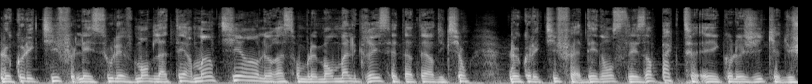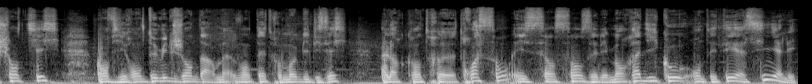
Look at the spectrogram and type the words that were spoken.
Le collectif Les Soulèvements de la Terre maintient le rassemblement malgré cette interdiction. Le collectif dénonce les impacts écologiques du chantier. Environ 2000 gendarmes vont être mobilisés, alors qu'entre 300 et 500 éléments radicaux ont été signalés.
